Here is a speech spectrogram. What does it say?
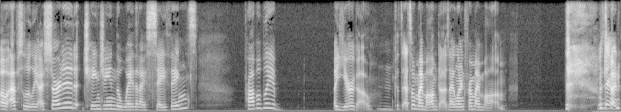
Oh, absolutely. I started changing the way that I say things probably a year ago Mm-hmm. because that's what my mom does. I learned from my mom. Was there Trying-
